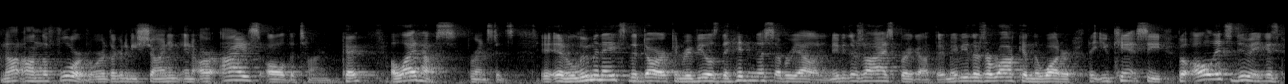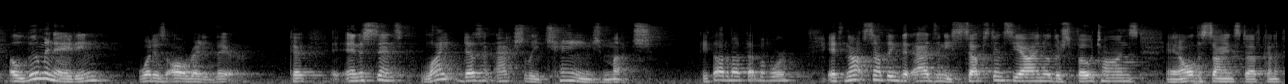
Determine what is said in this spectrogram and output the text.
not on the floor, where they're going to be shining in our eyes all the time. Okay? A lighthouse, for instance, it, it illuminates the dark and reveals the hiddenness of reality. Maybe there's an iceberg out there. Maybe there's a rock in the water that you can't see. But all it's doing is illuminating what is already there. Okay? In a sense, light doesn't actually change much. Have you thought about that before? It's not something that adds any substance. Yeah, I know there's photons and all the science stuff kind of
